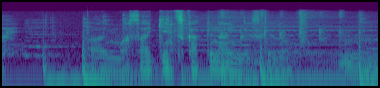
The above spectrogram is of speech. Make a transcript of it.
い。あまあ最近使ってないんですけど。うん。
